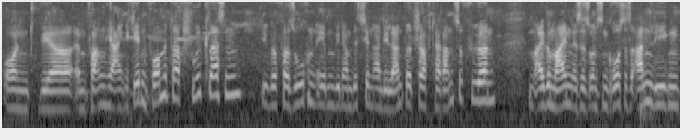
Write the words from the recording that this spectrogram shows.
und wir empfangen hier eigentlich jeden Vormittag Schulklassen, die wir versuchen eben wieder ein bisschen an die Landwirtschaft heranzuführen. Im Allgemeinen ist es uns ein großes Anliegen,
